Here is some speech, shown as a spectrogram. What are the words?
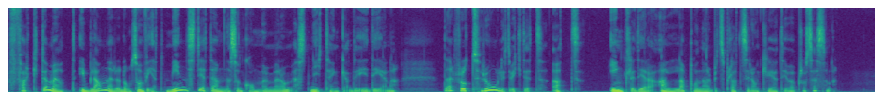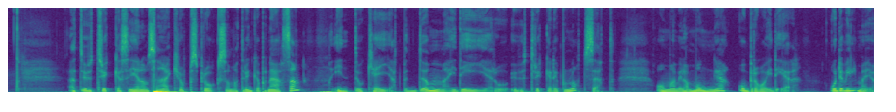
faktum är att ibland är det de som vet minst i ett ämne som kommer med de mest nytänkande idéerna. Därför otroligt viktigt att inkludera alla på en arbetsplats i de kreativa processerna. Att uttrycka sig genom sådana här kroppsspråk som att rynka på näsan, inte okej okay att bedöma idéer och uttrycka det på något sätt om man vill ha många och bra idéer. Och det vill man ju.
